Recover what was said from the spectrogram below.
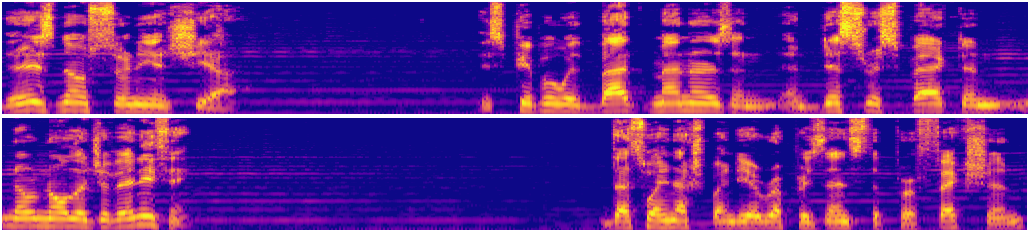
there is no Sunni and Shia. These people with bad manners and, and disrespect and no knowledge of anything. That's why Naqshbandiya represents the perfection,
